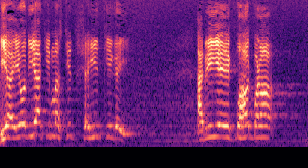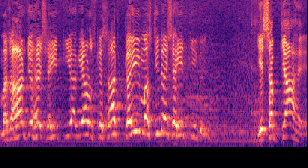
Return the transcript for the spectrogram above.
یہ ایودھیا کی مسجد شہید کی گئی۔ ابھی یہ ایک بہت بڑا مزار جو ہے شہید کیا گیا اور اس کے ساتھ کئی مسجدیں شہید کی گئی۔ یہ سب کیا ہے؟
